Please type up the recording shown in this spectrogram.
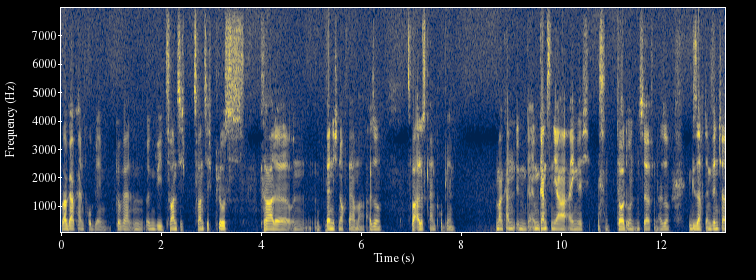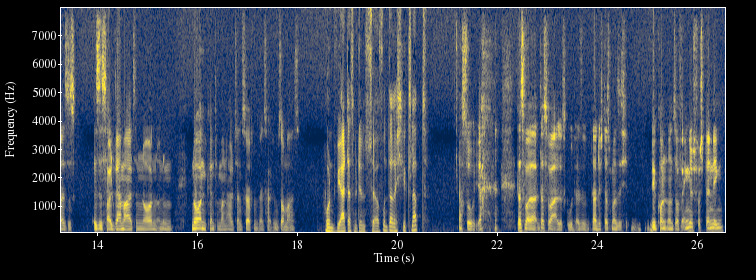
war gar kein Problem. Wir hatten irgendwie 20, 20 plus gerade und wenn nicht noch wärmer. Also es war alles kein Problem. Man kann im, im ganzen Jahr eigentlich dort unten surfen. Also wie gesagt, im Winter ist es ist es halt wärmer als im Norden und im Norden könnte man halt dann surfen, wenn es halt im Sommer ist. Und wie hat das mit dem Surfunterricht geklappt? Ach so, ja, das war, das war alles gut. Also dadurch, dass man sich, wir konnten uns auf Englisch verständigen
